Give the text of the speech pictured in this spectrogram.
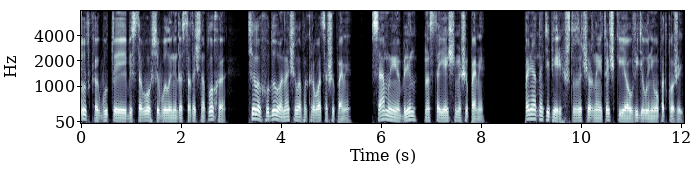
Тут, как будто и без того все было недостаточно плохо, Тело худого начало покрываться шипами. Самые, блин, настоящими шипами. Понятно теперь, что за черные точки я увидел у него под кожей.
